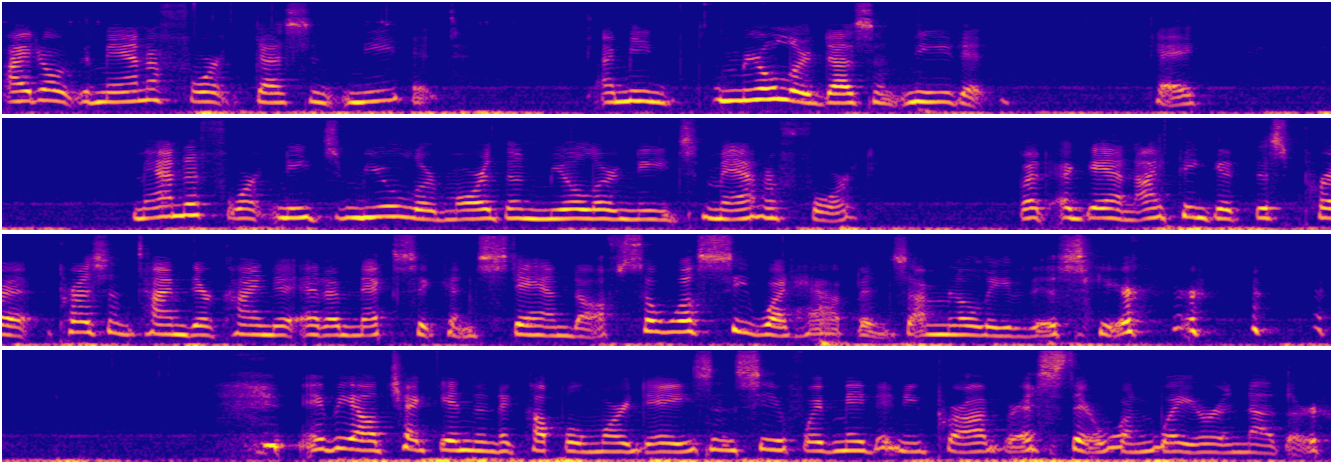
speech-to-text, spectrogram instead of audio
I don't, Manafort doesn't need it. I mean, Mueller doesn't need it. Okay? Manafort needs Mueller more than Mueller needs Manafort. But again, I think at this pre- present time they're kind of at a Mexican standoff. So we'll see what happens. I'm going to leave this here. Maybe I'll check in in a couple more days and see if we've made any progress there one way or another.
